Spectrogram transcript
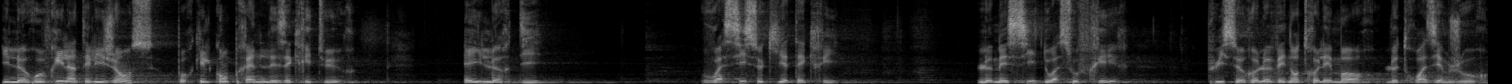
Il leur ouvrit l'intelligence pour qu'ils comprennent les Écritures, et il leur dit, Voici ce qui est écrit. Le Messie doit souffrir, puis se relever d'entre les morts le troisième jour.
